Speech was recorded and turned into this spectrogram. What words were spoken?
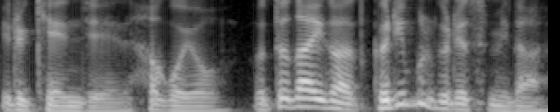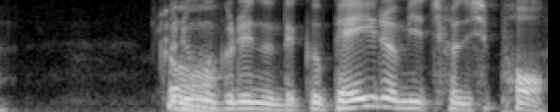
이렇게 이제 하고요. 어떤 아이가 그림을 그렸습니다. 그림을 어. 그렸는데 그 배 이름이 1010호.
